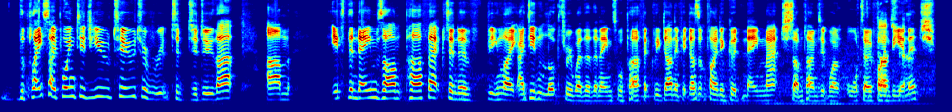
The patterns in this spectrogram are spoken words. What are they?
the place I pointed you to to to to do that. Um, if the names aren't perfect and have been like, I didn't look through whether the names were perfectly done. If it doesn't find a good name match, sometimes it won't auto find the image.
